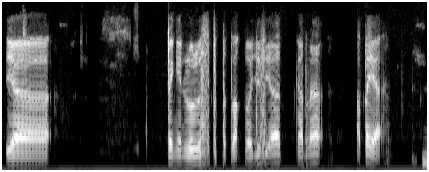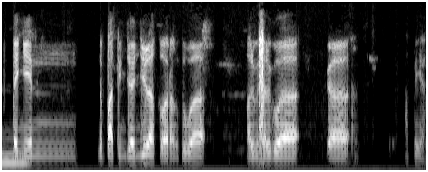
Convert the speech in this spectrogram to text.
ya pengen lulus tepat waktu aja sih At. karena apa ya Hmm. pengen nepatin janji lah ke orang tua kalau misal gua gak apa ya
